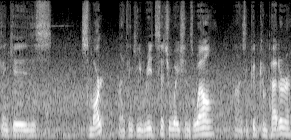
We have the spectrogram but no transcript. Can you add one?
I think he's smart. I think he reads situations well. Uh, he's a good competitor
